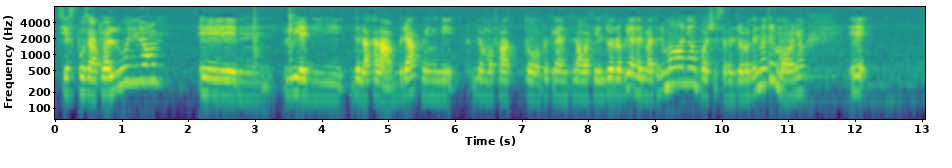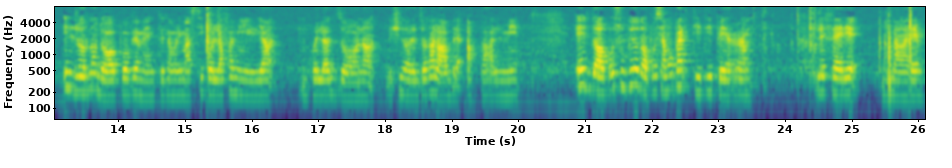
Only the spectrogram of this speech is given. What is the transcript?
si è sposato a luglio e mm, lui è di, della Calabria, quindi abbiamo fatto praticamente siamo partiti il giorno prima del matrimonio, poi c'è stato il giorno del matrimonio e il giorno dopo ovviamente siamo rimasti con la famiglia in quella zona vicino a Reggio Calabria a Palmi. E dopo, subito dopo siamo partiti per le ferie di mare.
